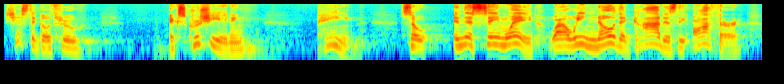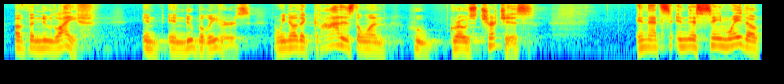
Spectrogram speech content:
She has to go through excruciating pain. So, in this same way, while we know that God is the author of the new life in, in new believers, and we know that God is the one who grows churches, in, that, in this same way, though,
